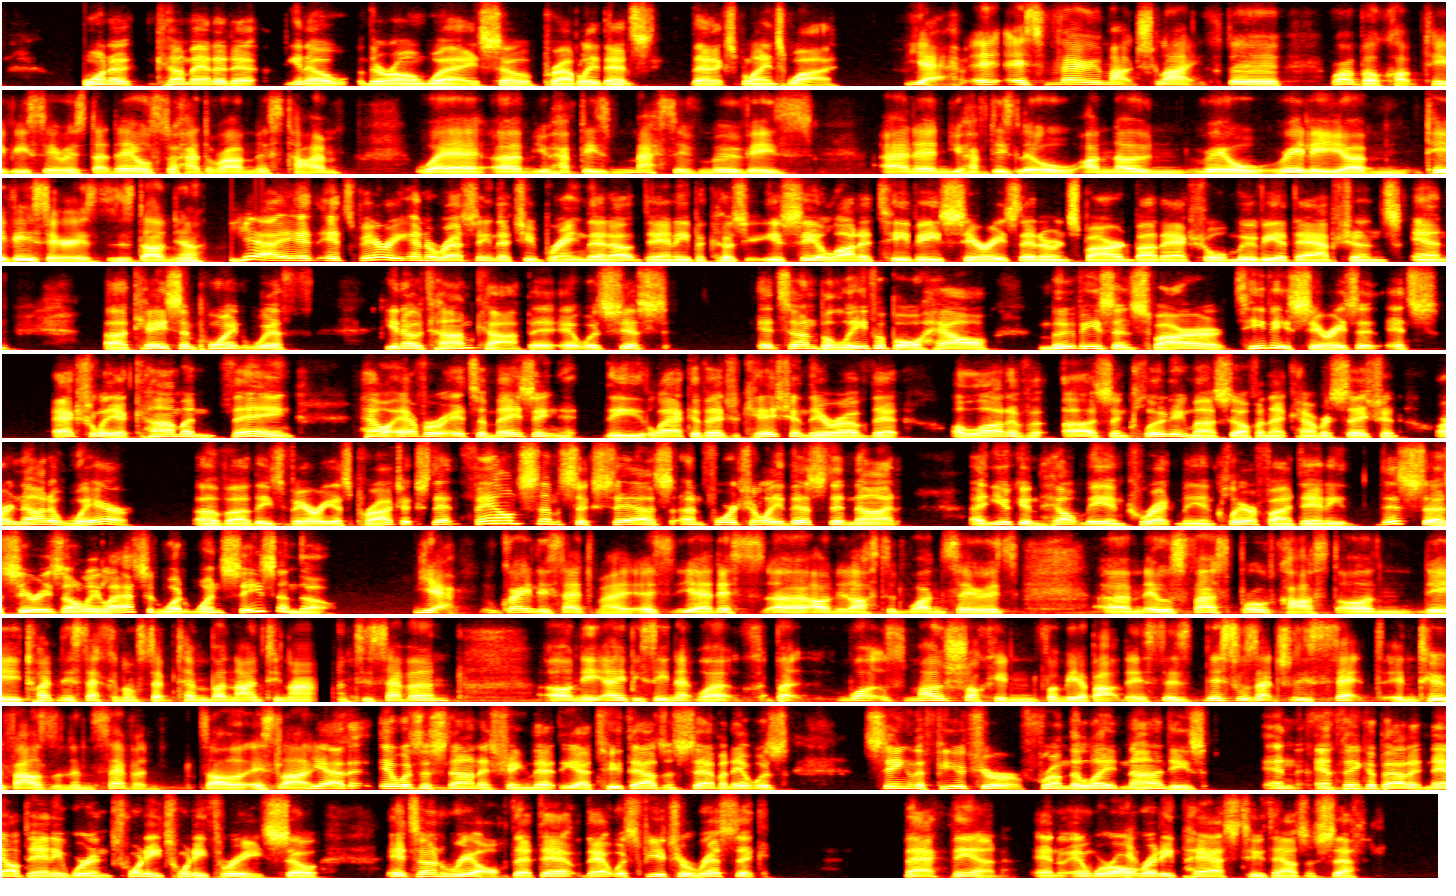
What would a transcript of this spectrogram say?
want to come at it at you know their own way. So probably hmm. that's mm. that explains why. Yeah, it, it's very much like the RoboCop TV series that they also had around this time, where um, you have these massive movies. And then you have these little unknown, real, really um, TV series, don't you? Yeah, it, it's very interesting that you bring that up, Danny, because you see a lot of TV series that are inspired by the actual movie adaptations, and uh, case in point with, you know, Time Cop. It, it was just, it's unbelievable how movies inspire TV series. It, it's actually a common thing. However, it's amazing the lack of education thereof that a lot of us, including myself in that conversation, are not aware of uh, these various projects that found some success. Unfortunately, this did not and you can help me and correct me and clarify, Danny. This uh, series only lasted what one season, though. Yeah, greatly said, mate. It's, yeah, this uh, only lasted one series. Um, it was first broadcast on the 22nd of September 1997 on the ABC network. But what's most shocking for me about this is this was actually set in 2007. So it's like. Yeah, it was astonishing that, yeah, 2007, it was seeing the future from the late 90s and and think about it now danny we're in 2023 so it's unreal that that, that was futuristic back then and and we're already yep. past 2007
